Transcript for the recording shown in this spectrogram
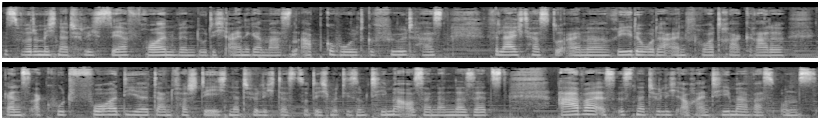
Es würde mich natürlich sehr freuen, wenn du dich einigermaßen abgeholt gefühlt hast. Vielleicht hast du eine Rede oder einen Vortrag gerade ganz akut vor dir. Dann verstehe ich natürlich, dass du dich mit diesem Thema auseinandersetzt. Aber es ist natürlich auch ein Thema, was uns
